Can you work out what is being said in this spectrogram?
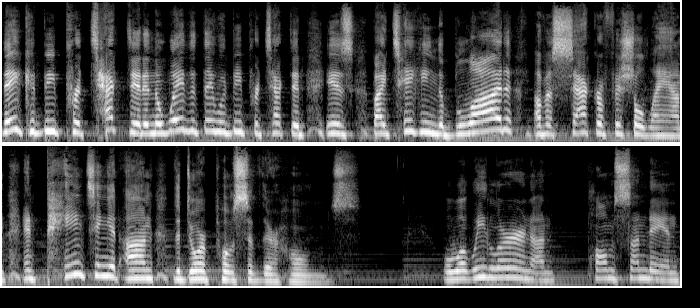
they could be protected. And the way that they would be protected is by taking the blood of a sacrificial lamb and painting it on the doorposts of their homes. Well, what we learn on Palm Sunday and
